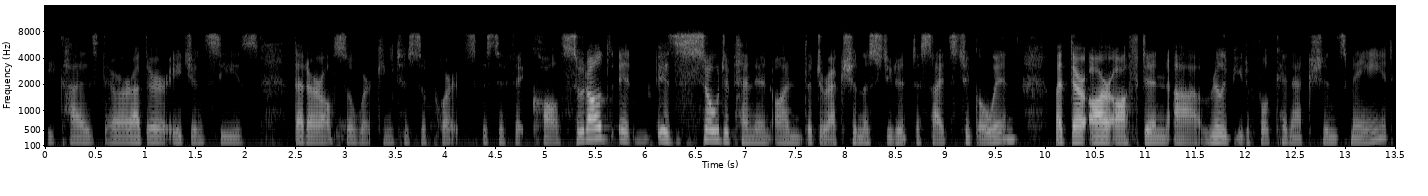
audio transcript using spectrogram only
because there are other agencies that are also working to support specific calls. So it all it is so dependent on the direction the student decides to go in, but there are often uh, really beautiful connections made,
